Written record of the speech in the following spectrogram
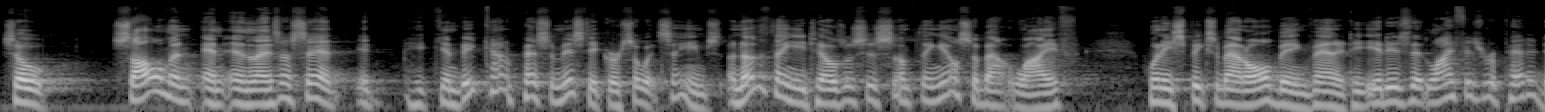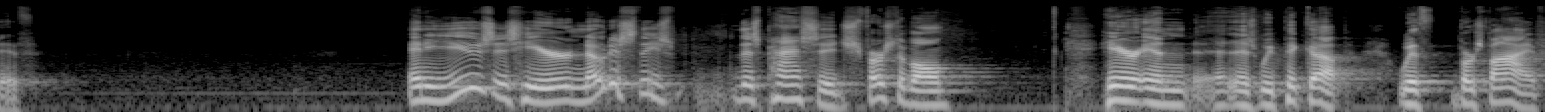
So Solomon, and, and as I said, it, he can be kind of pessimistic, or so it seems. Another thing he tells us is something else about life when he speaks about all being vanity. It is that life is repetitive. And he uses here, notice these, this passage, first of all, here in, as we pick up with verse 5.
